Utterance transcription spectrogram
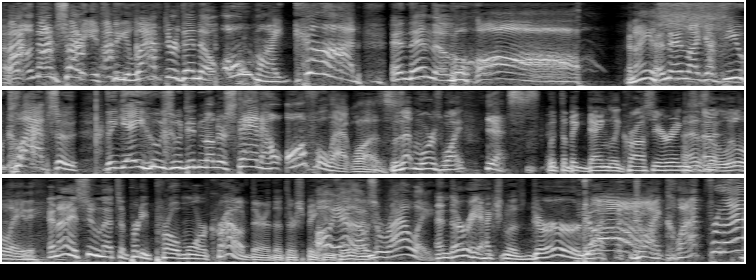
Oh, no, I'm sorry. It's the laughter, then the oh my god, and then the oh. And I And then like a few claps of the yahoos who didn't understand how awful that was. Was that Moore's wife Yes. with the big dangly cross earrings? That's Uh, a little lady. and I assume that's a pretty pro Moore crowd there that they're speaking to. Oh to. yeah, that And- was a rally. And their reaction was, "Durr, do, I, Ah! do I clap for that?"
